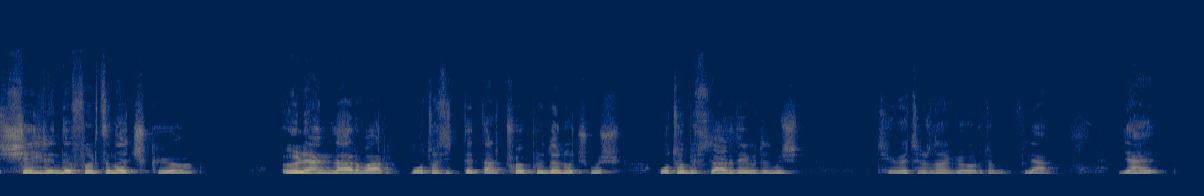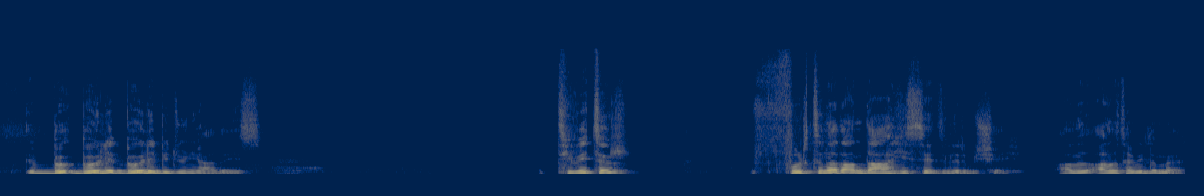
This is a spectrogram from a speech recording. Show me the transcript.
şehrinde fırtına çıkıyor. Ölenler var. Motosikletler köprüden uçmuş. Otobüsler devrilmiş. Twitter'da gördüm filan. Yani bö- böyle böyle bir dünyadayız. Twitter fırtınadan daha hissedilir bir şey. Anlatabildim mi?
